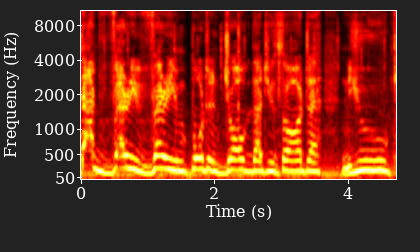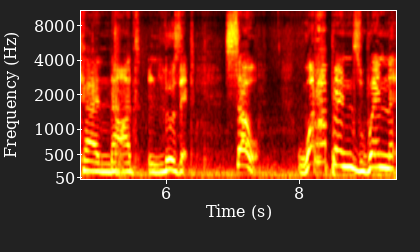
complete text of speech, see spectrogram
that very very important job that you thought uh, you cannot lose it. So what happens when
